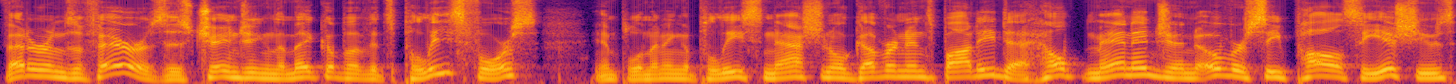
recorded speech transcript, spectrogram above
Veterans Affairs is changing the makeup of its police force, implementing a police national governance body to help manage and oversee policy issues,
